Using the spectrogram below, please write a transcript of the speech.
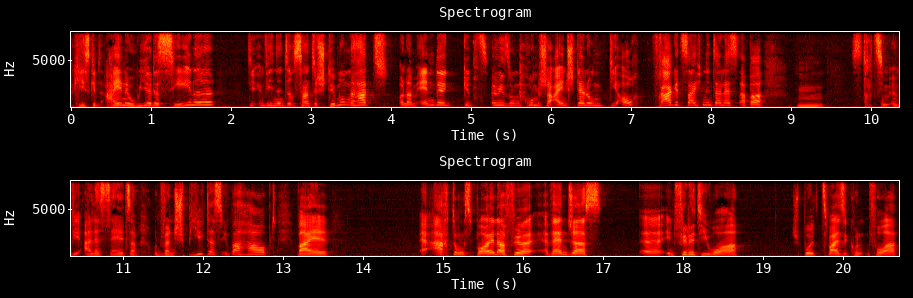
Okay, es gibt eine weirde Szene, die irgendwie eine interessante Stimmung hat und am Ende gibt es irgendwie so eine komische Einstellung, die auch Fragezeichen hinterlässt, aber hm, ist trotzdem irgendwie alles seltsam. Und wann spielt das überhaupt? Weil, äh, Achtung, Spoiler für Avengers äh, Infinity War, spult zwei Sekunden vor,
